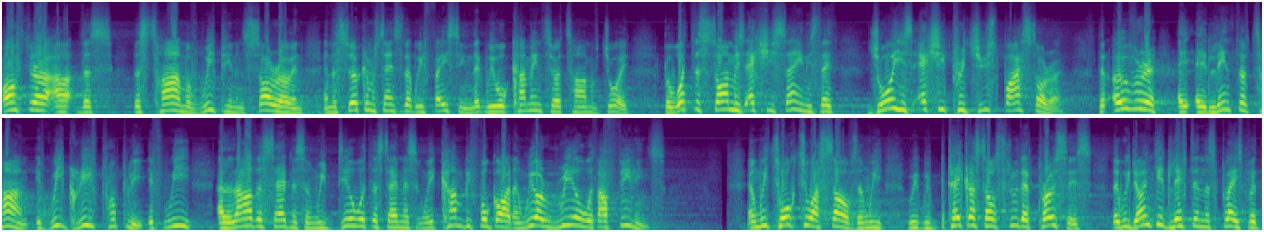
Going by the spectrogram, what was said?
after our, this, this time of weeping and sorrow and, and the circumstances that we're facing, that we will come into a time of joy. But what the psalm is actually saying is that joy is actually produced by sorrow. That over a, a, length of time, if we grieve properly, if we allow the sadness and we deal with the sadness and we come before God and we are real with our feelings, and we talk to ourselves and we, we, we, take ourselves through that process, that we don't get left in this place, but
